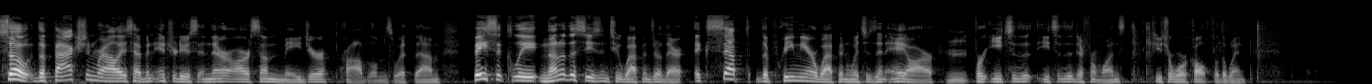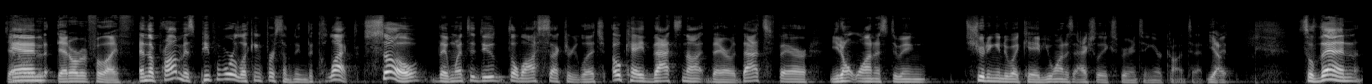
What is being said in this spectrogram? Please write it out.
So the faction rallies have been introduced, and there are some major problems with them. Basically, none of the season two weapons are there, except the premier weapon, which is an AR Mm. for each of the each of the different ones. Future War Cult for the win. Dead and- orbit, dead orbit for life. And the problem is people were looking for something to collect. So they went to do the lost sector glitch. Okay, that's not there. That's fair. You don't want us doing shooting into a cave. You want us actually experiencing your content. Yeah. right? So then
